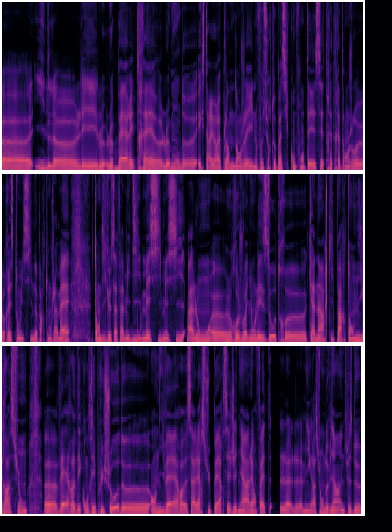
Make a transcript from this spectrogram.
Euh, il, euh, les... le, le père est très... euh, le monde euh, extérieur est plein de dangers, il ne faut surtout pas s'y confronter, c'est très très dangereux, restons ici, ne partons jamais. Tandis que sa famille dit mais si, mais si, allons, euh, rejoignons les autres euh, canards qui partent en migration euh, vers des contrées plus chaudes en hiver. Ça a l'air super, c'est génial. Et en fait, la, la migration devient une espèce de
